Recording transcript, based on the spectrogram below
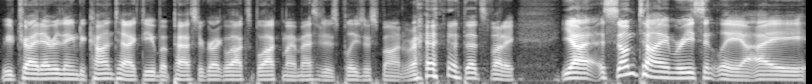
We've tried everything to contact you, but Pastor Greg Locke's blocked my messages. Please respond. Right? That's funny. Yeah, sometime recently I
